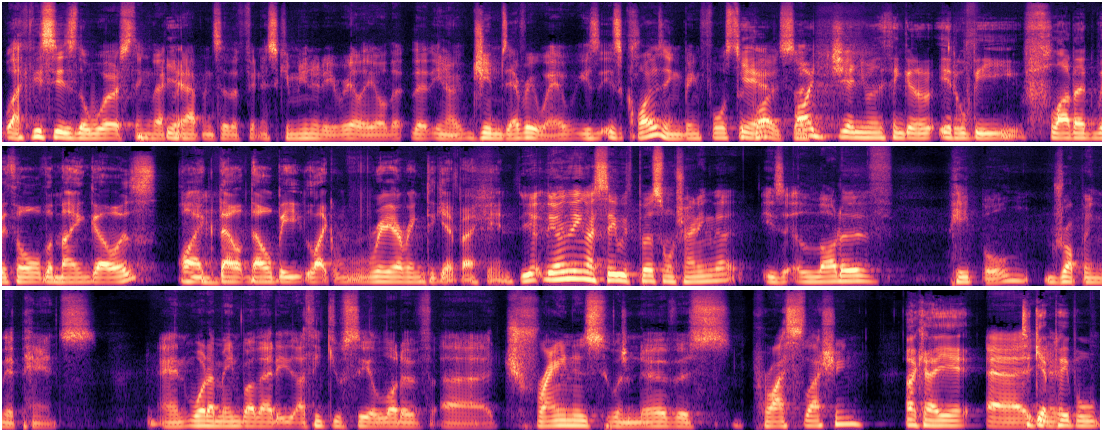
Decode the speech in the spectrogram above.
like this is the worst thing that could Yeah. happen to the fitness community, really, or that that, you know gyms everywhere is, is closing, being forced to Yeah, close. So I genuinely think it'll, it'll be flooded with all the main goers. Like Mm. they'll they'll be like rearing to get back in. The, the only thing I see with personal training though is a lot of people dropping their pants. And what I mean by that is I think you'll see a lot of uh, trainers who are nervous price slashing. Okay, yeah, Uh, to get know, people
